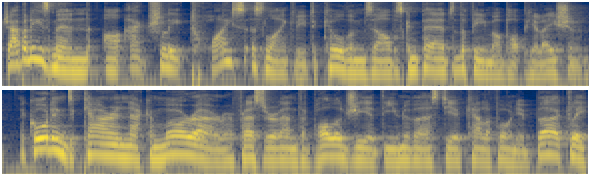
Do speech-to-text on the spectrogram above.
Japanese men are actually twice as likely to kill themselves compared to the female population. According to Karen Nakamura, a professor of anthropology at the University of California, Berkeley,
